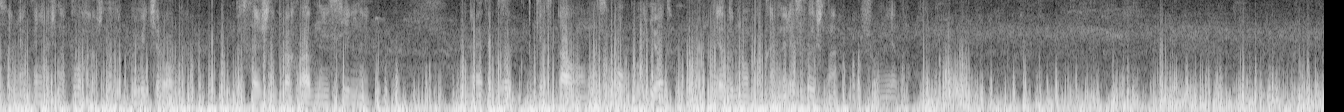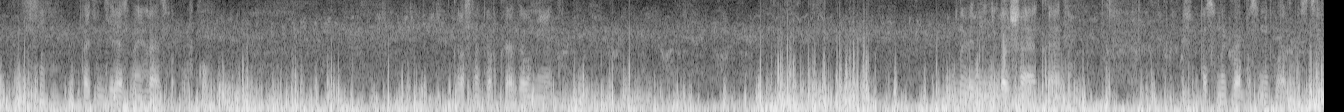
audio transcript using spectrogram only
Сегодня, конечно, плохо, что такой ветерок. Достаточно прохладный и сильный. Я так за я стал, он сбоку идет. Я думаю, по камере слышно шум ветра. Так интересно играть с поплавком. Красноперка это умеет. Небольшая какая-то. Посмыкла, посмыкла, отпустила.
